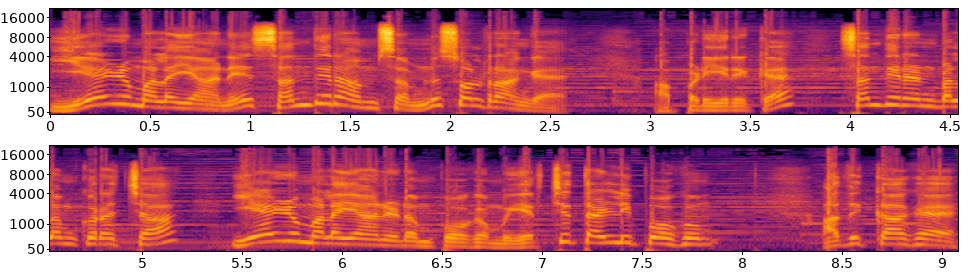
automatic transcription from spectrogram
ஏழு மலையானே சந்திர அம்சம்னு சொல்றாங்க. அப்படி இருக்க சந்திரன் பலம் குறைச்சா ஏழு மலையானிடம் போக முயற்சி தள்ளி போகும். அதுக்காக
